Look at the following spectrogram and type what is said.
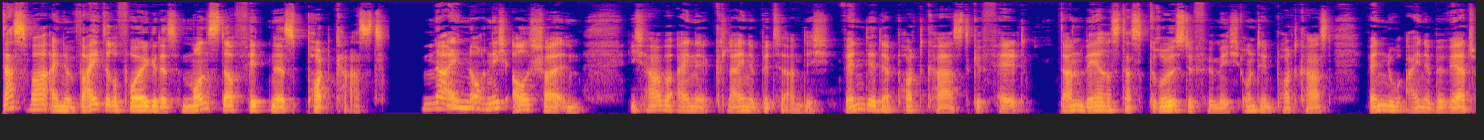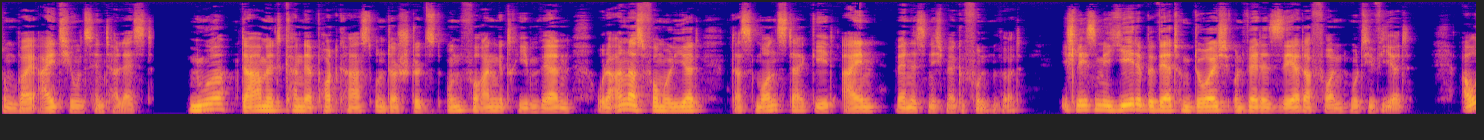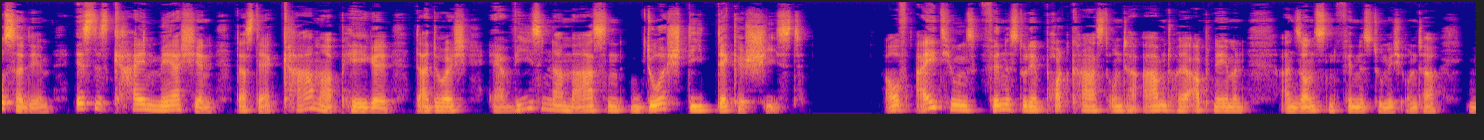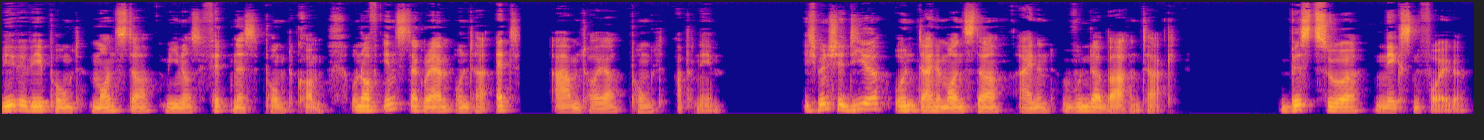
Das war eine weitere Folge des Monster Fitness Podcast. Nein, noch nicht ausschalten. Ich habe eine kleine Bitte an dich. Wenn dir der Podcast gefällt, dann wäre es das Größte für mich und den Podcast, wenn du eine Bewertung bei iTunes hinterlässt. Nur damit kann der Podcast unterstützt und vorangetrieben werden oder anders formuliert, das Monster geht ein, wenn es nicht mehr gefunden wird. Ich lese mir jede Bewertung durch und werde sehr davon motiviert. Außerdem ist es kein Märchen, dass der Karma-Pegel dadurch erwiesenermaßen durch die Decke schießt. Auf iTunes findest du den Podcast unter Abenteuer abnehmen. Ansonsten findest du mich unter www.monster-fitness.com und auf Instagram unter abenteuer.abnehmen. Ich wünsche dir und deine Monster einen wunderbaren Tag. Bis zur nächsten Folge.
